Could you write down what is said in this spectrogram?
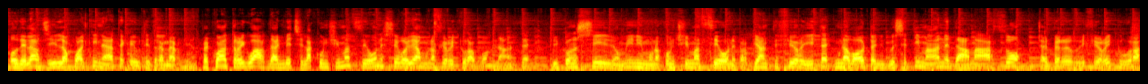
o dell'argilla o qualche inerte che aiuti a drenare via. Per quanto riguarda invece la concimazione, se vogliamo una fioritura abbondante, vi consiglio minimo una concimazione per piante fiorite una volta ogni due settimane da marzo, cioè il periodo di fioritura,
